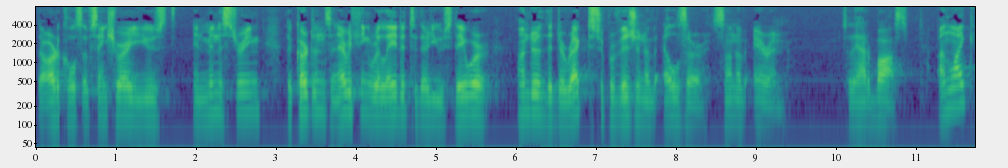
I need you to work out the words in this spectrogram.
the articles of sanctuary used in ministering, the curtains, and everything related to their use. They were under the direct supervision of Eleazar, son of Aaron. So they had a boss. Unlike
